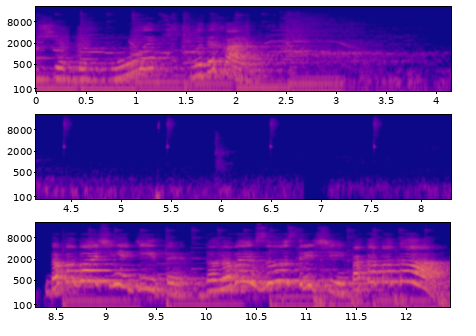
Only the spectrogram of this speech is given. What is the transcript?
І ще вдихнули, видихаємо. До побачення, діти! До нових зустрічей! Пока-пока!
